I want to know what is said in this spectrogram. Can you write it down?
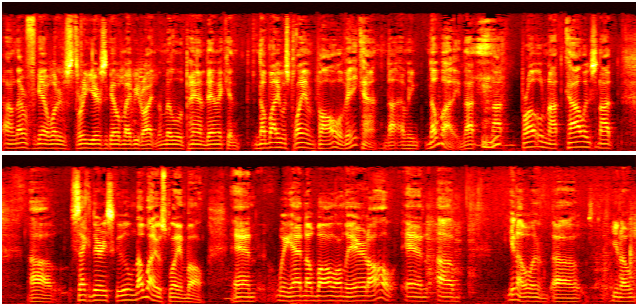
I'll never forget what it was three years ago, maybe right in the middle of the pandemic, and nobody was playing ball of any kind. Not, I mean, nobody, not Mm-hmm. not pro, not college, not uh, secondary school. Nobody was playing ball, and we had no ball on the air at all. And um, you know, and uh, you know,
